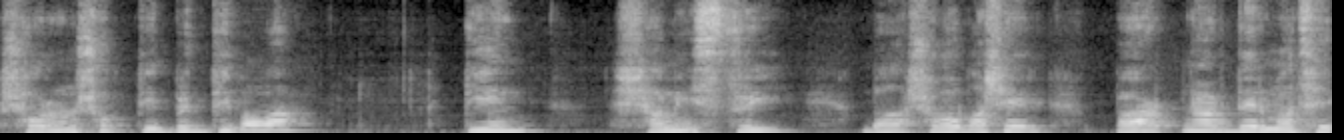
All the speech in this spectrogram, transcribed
স্মরণ শক্তি বৃদ্ধি পাওয়া, তিন, স্বামী, স্ত্রী বা সহবাসের পার্টনারদের মাঝে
